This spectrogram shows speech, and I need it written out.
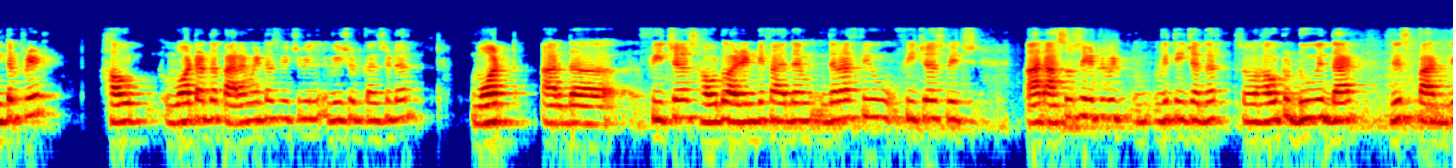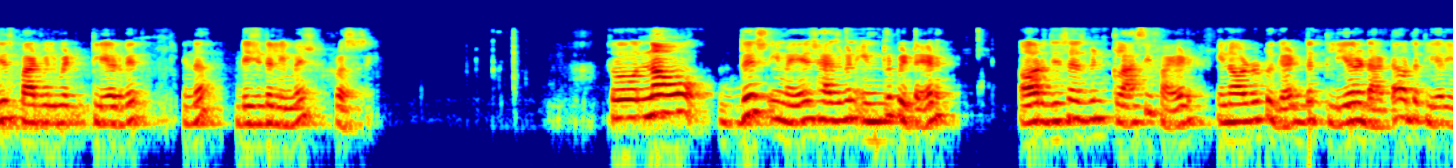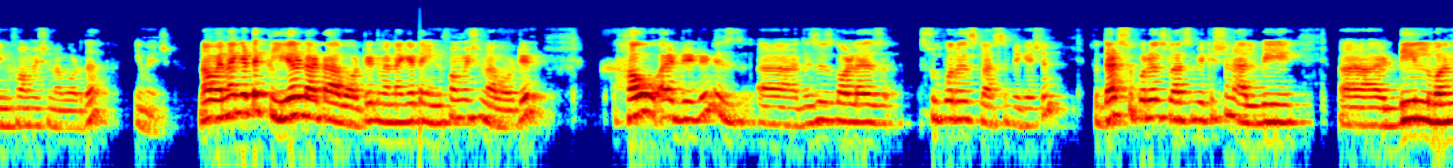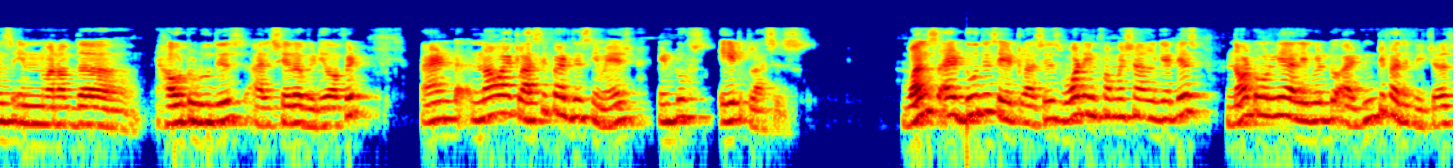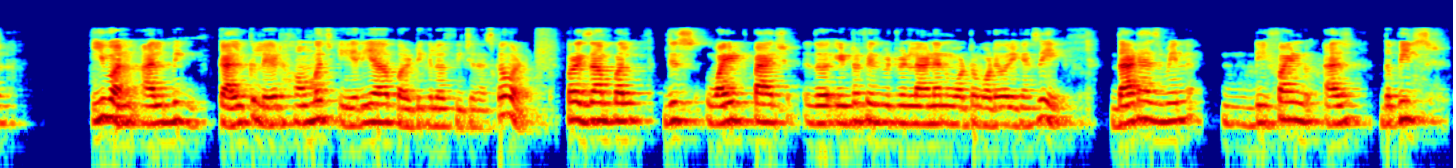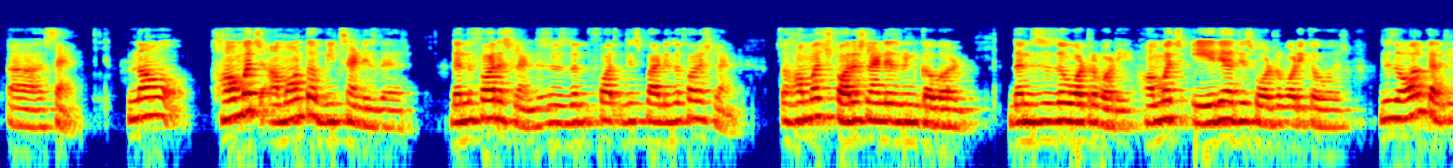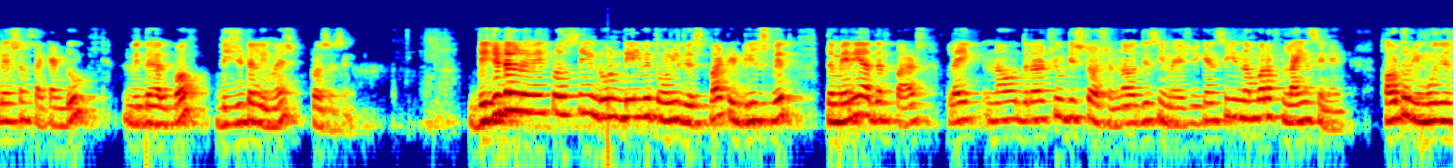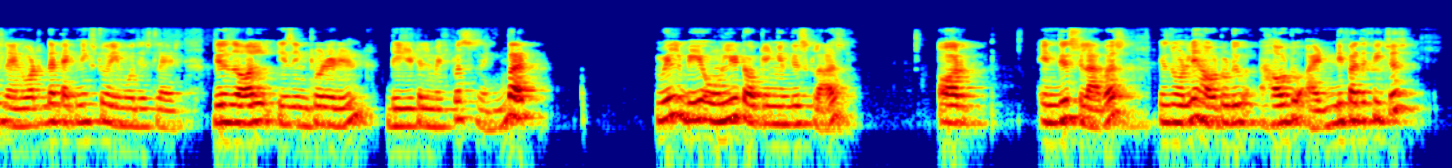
interpret how what are the parameters which will we should consider what are the features how to identify them. There are few features which are associated with, with each other. So how to do with that this part this part will be cleared with in the digital image processing. So now this image has been interpreted or this has been classified in order to get the clear data or the clear information about the image. Now when i get a clear data about it when i get information about it how i did it is uh, this is called as supervised classification. So that supervised classification i'll be uh, deal once in one of the how to do this. I'll share a video of it. And now i classified this image into eight classes once I do this eight classes what information I'll get is not only I'll be able to identify the features even I'll be calculate how much area a particular feature has covered. For example this white patch the interface between land and water whatever you can see that has been defined as the beach uh, sand. Now how much amount of beach sand is there? Then the forest land. This is the for this part is the forest land. So how much forest land has been covered then this is the water body. How much area this water body covers? These are all calculations i can do with the help of digital image processing. Digital image processing don't deal with only this part. It deals with the many other parts. Like now there are few distortion. Now this image you can see number of lines in it. How to remove this line? What are the techniques to remove this lines? This all is included in digital image processing. But we'll be only talking in this class or in this syllabus is only how to do how to identify the features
